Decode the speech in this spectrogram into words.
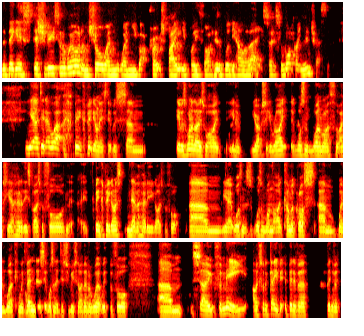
the biggest distributor in the world. I'm sure when when you got approached by it, you probably thought, "Who the bloody hell are they?" So, so what got you interested? Yeah, I did. Well, being completely honest, it was um, it was one of those where I, you know, you're absolutely right. It wasn't one where I thought, actually, I heard of these guys before. Being completely honest, never heard of you guys before. Um, you know, it wasn't wasn't one that I'd come across um, when working with vendors. It wasn't a distributor I've ever worked with before. Um, so for me, I sort of gave it a bit of a bit of a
